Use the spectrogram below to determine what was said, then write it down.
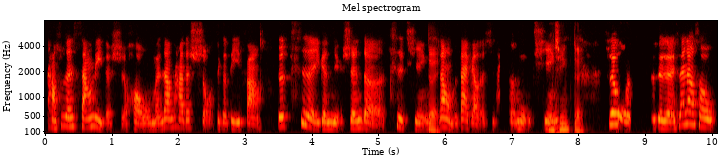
唐书生丧礼的时候，我们让他的手这个地方就刺了一个女生的刺青对，让我们代表的是他的母亲。母亲对，所以我对对对，所以那时候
